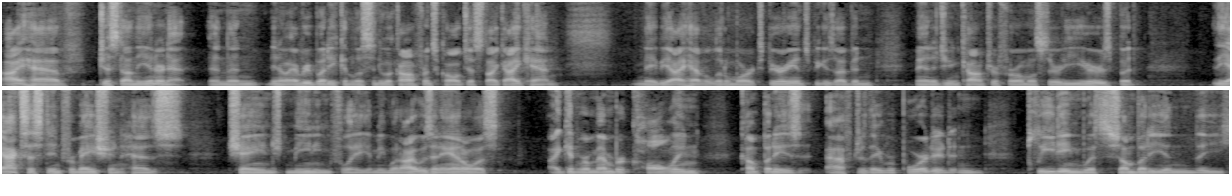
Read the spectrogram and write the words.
I have just on the internet. And then, you know, everybody can listen to a conference call just like I can. Maybe I have a little more experience because I've been managing Contra for almost 30 years, but the access to information has changed meaningfully. I mean, when I was an analyst, I can remember calling companies after they reported and pleading with somebody in the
